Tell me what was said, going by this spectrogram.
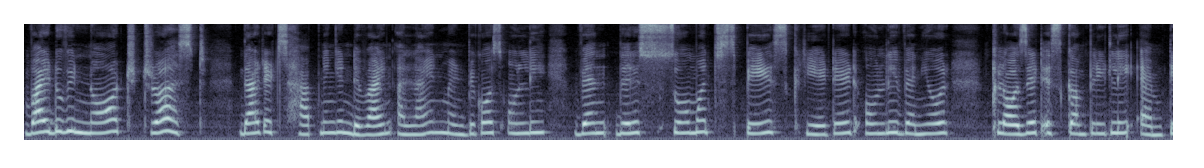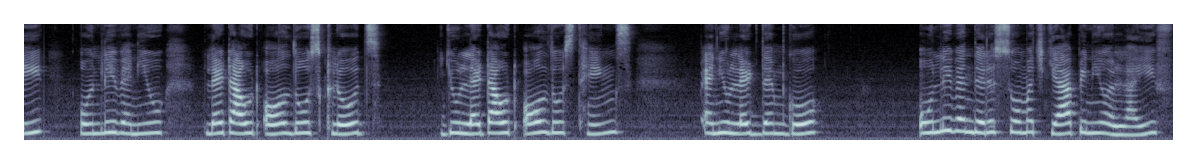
why do we not trust that it's happening in divine alignment because only when there is so much space created only when your closet is completely empty only when you let out all those clothes you let out all those things and you let them go only when there is so much gap in your life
